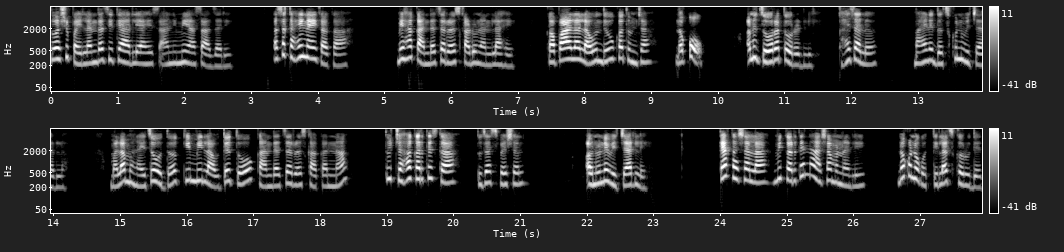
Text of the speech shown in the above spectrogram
तू अशी पहिल्यांदाच इथे आली आहेस आणि मी असं आजारी. असं काही नाही काका. मी हा कांद्याचा रस काढून आणला आहे. कपाळाला लावून देऊ का तुमच्या? नको. आणि जोरात ओरडली. काय झालं? मायाने दचकून विचारलं. मला म्हणायचं होतं की मी लावते तो कांद्याचा रस काकांना. तू चहा करतेस का? तुझा स्पेशल अनुने विचारले. त्या कशाला? मी करते ना आशा म्हणाली. नको नको तिलाच करू देत.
